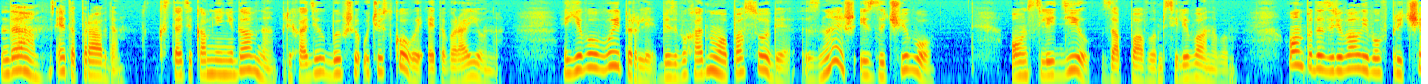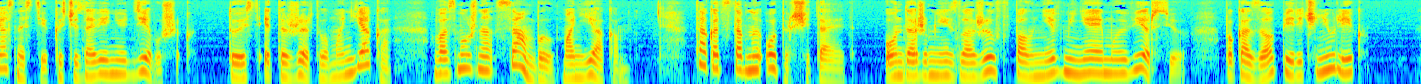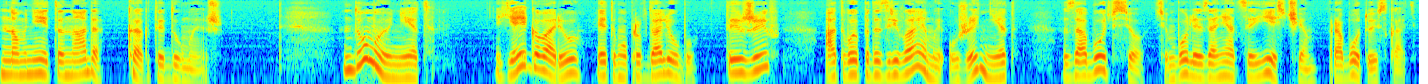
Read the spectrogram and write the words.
Да, это правда. Кстати, ко мне недавно приходил бывший участковый этого района. Его выперли без выходного пособия. Знаешь, из-за чего? Он следил за Павлом Селивановым. Он подозревал его в причастности к исчезновению девушек то есть эта жертва маньяка, возможно, сам был маньяком. Так отставной опер считает. Он даже мне изложил вполне вменяемую версию, показал перечень улик. Но мне это надо, как ты думаешь? Думаю, нет. Я и говорю этому правдолюбу. Ты жив, а твой подозреваемый уже нет. Забудь все, тем более заняться есть чем, работу искать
